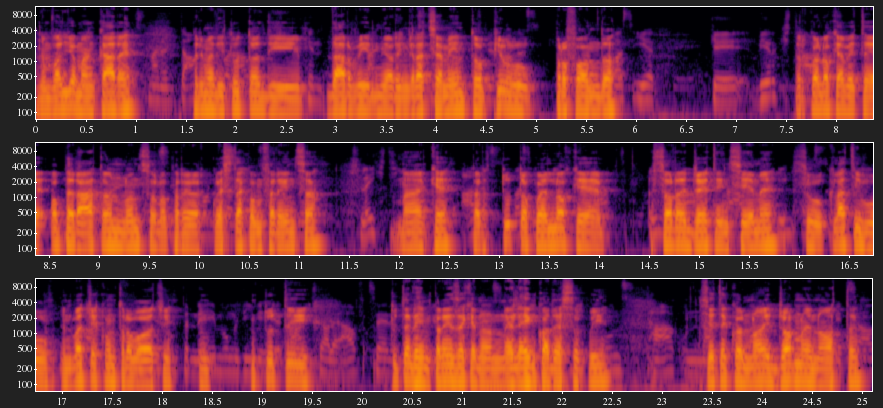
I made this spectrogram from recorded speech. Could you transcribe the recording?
Non voglio mancare, prima di tutto, di darvi il mio ringraziamento più profondo per quello che avete operato, non solo per questa conferenza, ma anche per tutto quello che sorreggete insieme su CLA TV, in voce contro voci, in, in tutti tutte le imprese che non elenco adesso qui. Siete con noi giorno e notte.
